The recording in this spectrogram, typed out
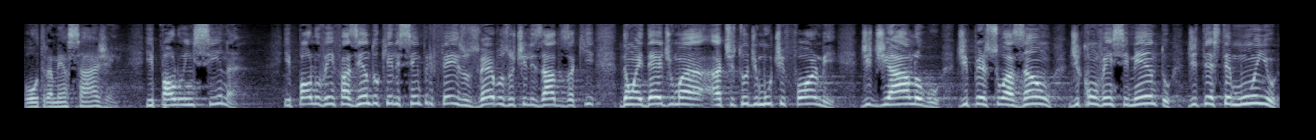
outra mensagem. E Paulo ensina. E Paulo vem fazendo o que ele sempre fez. Os verbos utilizados aqui dão a ideia de uma atitude multiforme, de diálogo, de persuasão, de convencimento, de testemunho,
